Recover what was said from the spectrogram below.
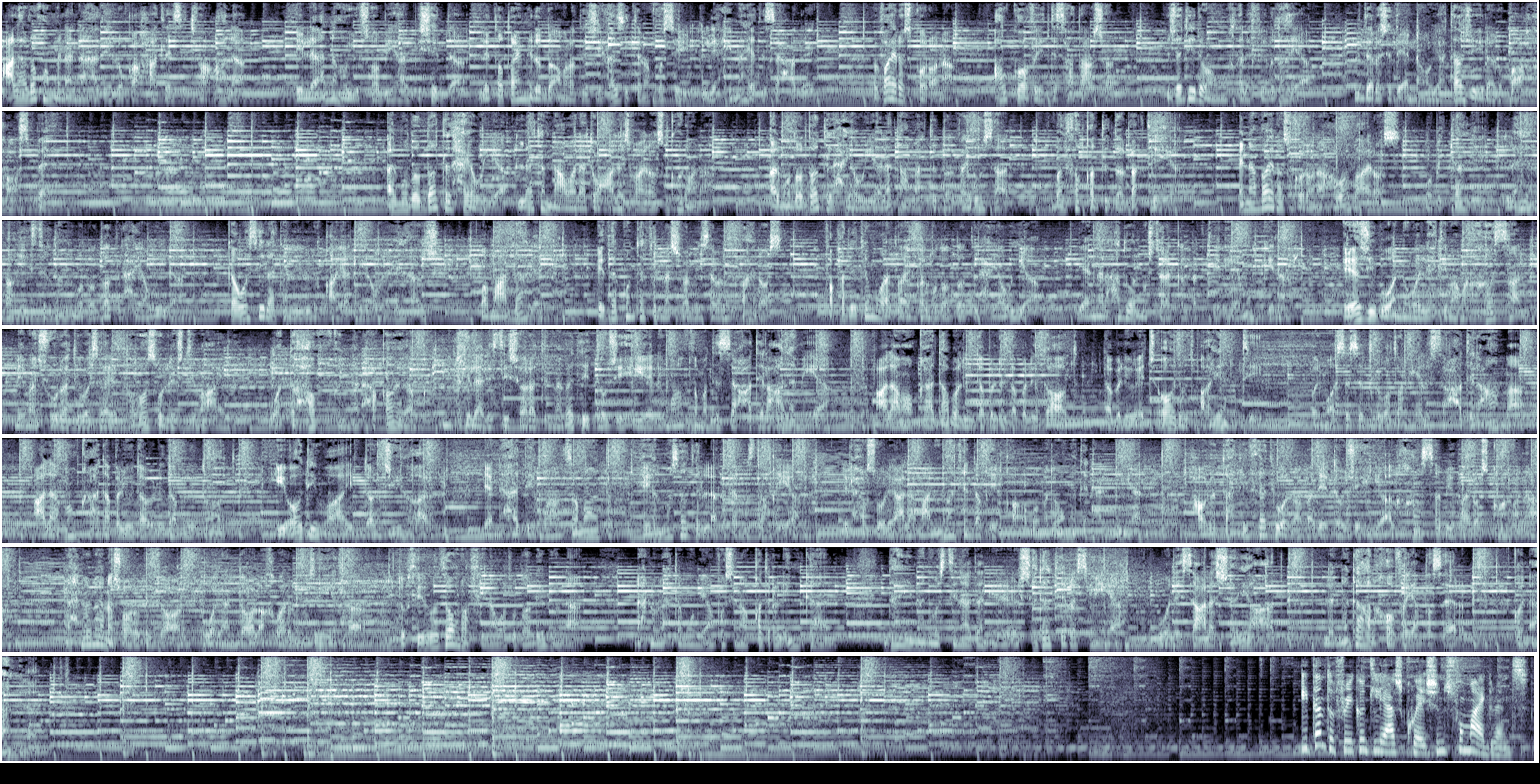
على الرغم من أن هذه اللقاحات ليست فعالة إلا أنه يوصى بها بشدة للتطعيم ضد أمراض الجهاز التنفسي لحماية صحته فيروس كورونا أو كوفيد 19 جديد ومختلف للغاية لدرجة أنه يحتاج إلى لقاح خاص به. المضادات الحيوية لا تمنع ولا تعالج فيروس كورونا. المضادات الحيوية لا تعمل ضد الفيروسات بل فقط ضد البكتيريا. إن فيروس كورونا هو فيروس وبالتالي لا ينبغي استخدام المضادات الحيوية. كوسيلة للوقاية أو العلاج. ومع ذلك إذا كنت في المشفى بسبب الفيروس فقد يتم إعطائك المضادات الحيوية لأن العدوى المشتركة البكتيرية ممكنة. يجب أن نولي اهتماما خاصا لمنشورات وسائل التواصل الاجتماعي والتحقق من الحقائق من خلال استشارة المبادئ التوجيهية لمنظمة الصحة العالمية على موقع www.who.int والمؤسسة الوطنية للصحة العامة على موقع www.eody.gr لأن هذه المنظمات هي المصادر الأكثر مصداقية للحصول على معلومات دقيقة ومدعومة علميا حول التحديثات والمبادئ التوجيهية الخاصة بفيروس كورونا. نحن لا نشعر بالذعر ولا ندع الأخبار المزيفة تثير الذعر فينا وتضللنا. نحن نهتم بأنفسنا قدر الإمكان دائما واستنادا إلى الإرشادات الرسمية وليس على الشائعات لن ندع الخوف ينتصر كن آمنا Ήταν το Frequently Asked Questions for Migrants,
